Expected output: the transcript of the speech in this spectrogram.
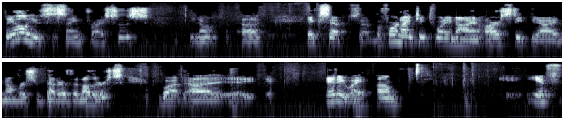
They all use the same prices, you know, uh, except uh, before 1929, our CPI numbers are better than others. But uh, anyway, um, if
